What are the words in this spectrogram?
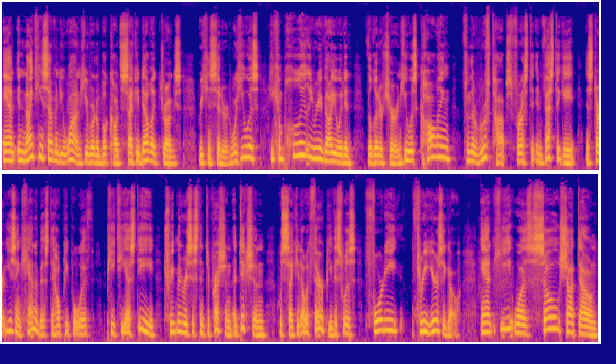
And in 1971, he wrote a book called Psychedelic Drugs Reconsidered, where he was, he completely reevaluated the literature and he was calling from the rooftops for us to investigate and start using cannabis to help people with PTSD, treatment resistant depression, addiction with psychedelic therapy. This was 43 years ago. And he was so shot down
